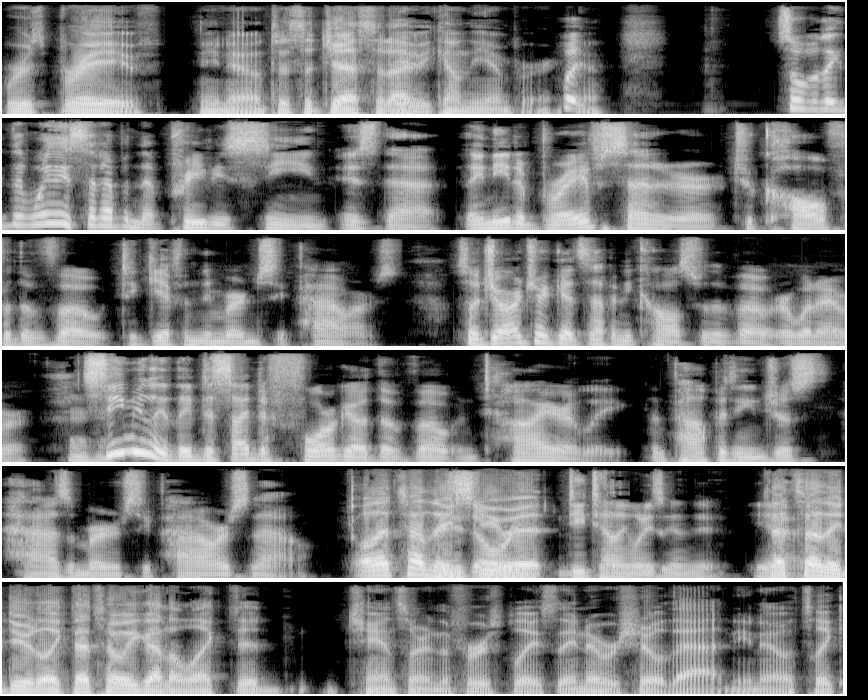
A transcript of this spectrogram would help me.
were as brave, you know, to suggest that I become the emperor. But- Yeah. So, like the way they set up in that previous scene is that they need a brave senator to call for the vote to give him the emergency powers. So Jar Jar gets up and he calls for the vote or whatever. Mhm. Seemingly, they decide to forego the vote entirely, and Palpatine just has emergency powers now. well, that's how they He's do it. detailing what he's going to do. Yeah. That's how they do it. Like that's how he got elected chancellor in the first place. They never show that. You know, it's like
